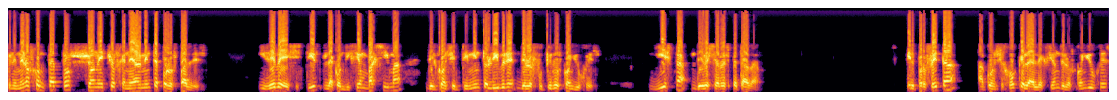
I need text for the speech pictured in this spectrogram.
primeros contactos son hechos generalmente por los padres y debe existir la condición máxima del consentimiento libre de los futuros cónyuges y esta debe ser respetada. El profeta aconsejó que la elección de los cónyuges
